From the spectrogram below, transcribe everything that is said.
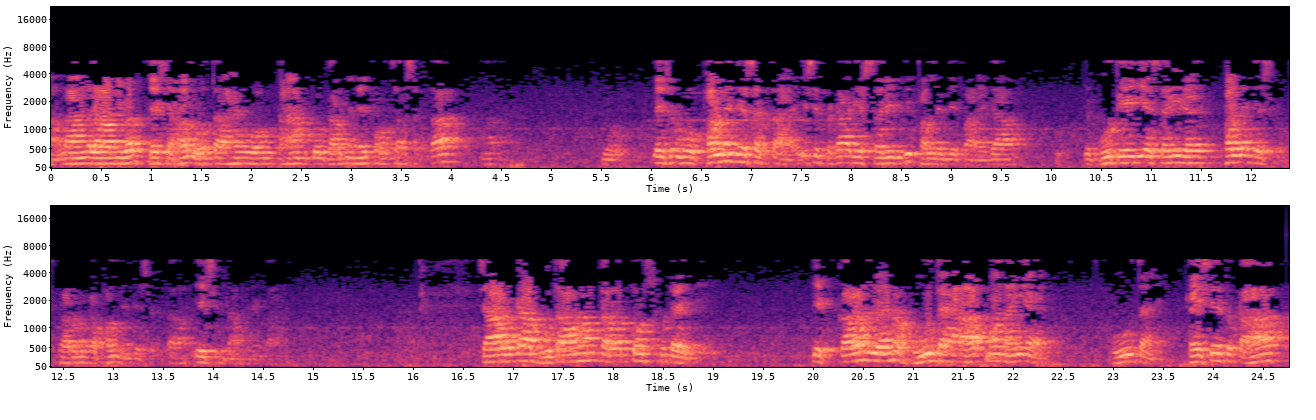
लांगला लांगलादिवत जैसे हल होता है वो धान को घर में नहीं पहुँचा सकता। हाँ, जैसे वो फल नहीं दे सकता है, इसी प्रकार ये शरीर भी फल नहीं दे पाएगा। जो भूत ये शरीर है, फल नहीं दे सकता, कर्म का फल नहीं दे सकता, ये सिद्धांत ने कहा चार का भूतान कर्मत्व स्फुट है ये कर्म जो है ना, भूत है, आत्मा नहीं है। भूत है। कैसे? तो कहा,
